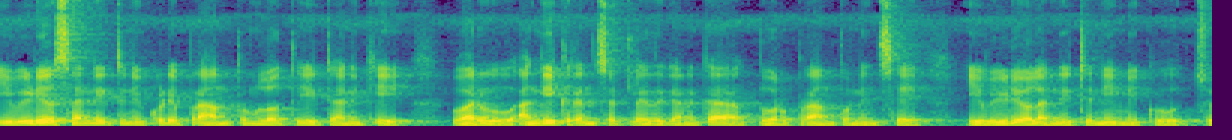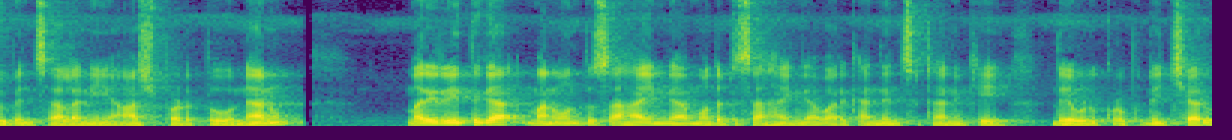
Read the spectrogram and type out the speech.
ఈ వీడియోస్ అన్నిటినీ కూడా ఈ ప్రాంతంలో తీయటానికి వారు అంగీకరించట్లేదు కనుక దూర ప్రాంతం నుంచే ఈ వీడియోలన్నిటినీ మీకు చూపించాలని ఆశపడుతూ ఉన్నాను. మరి రీతిగా మనవంతు సహాయంగా మొదటి సహాయంగా వారికి అందించడానికి దేవుడు కృపనిచ్చారు.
